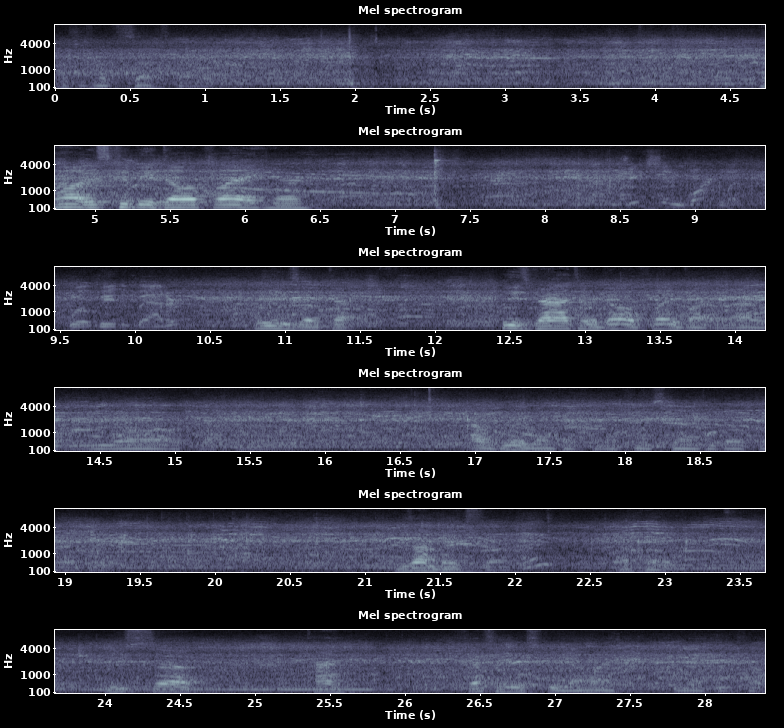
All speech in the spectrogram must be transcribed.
Which is what sucks about it. Oh, this could be a double play here. Jason Bartlett will be the batter. Please, like that. Please grant to a double play button. I would love that. for me. I would really love that for me. Please grant to a double play right there. He's on base though. Okay. He's uh kind of that's a good speed. I might I might be in.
